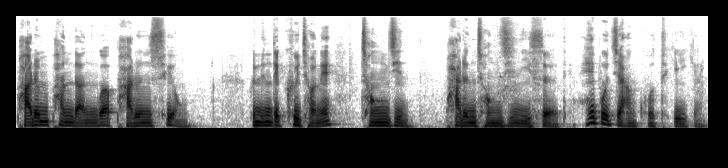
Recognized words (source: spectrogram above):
바른 판단과 바른 수용. 그런데 그 전에 정진, 바른 정진이 있어야 돼요. 해보지 않고 어떻게 얘기하는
